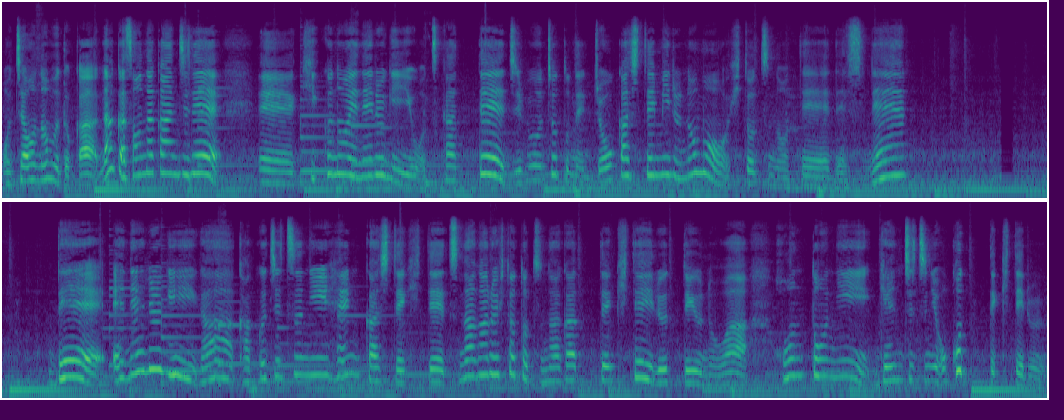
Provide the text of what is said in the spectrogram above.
お茶を飲むとかなんかそんな感じで、えー、菊のエネルギーを使って自分をちょっとね浄化してみるのも一つの手ですね。でエネルギーが確実に変化してきてつながる人とつながってきているっていうのは本当に現実に起こってきてる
